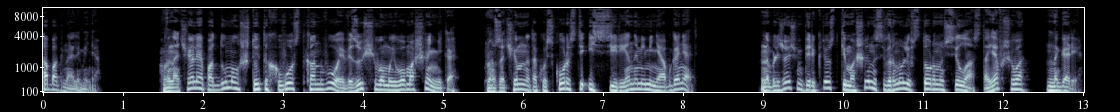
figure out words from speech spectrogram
обогнали меня. Вначале я подумал, что это хвост конвоя, везущего моего мошенника, но зачем на такой скорости и с сиренами меня обгонять? На ближайшем перекрестке машины свернули в сторону села, стоявшего на горе,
